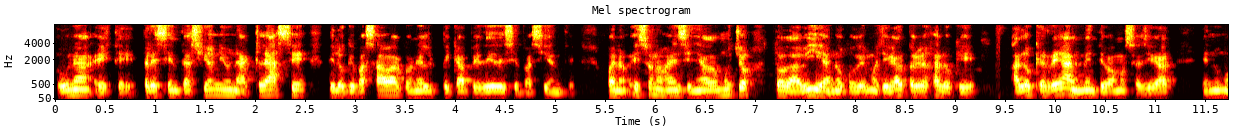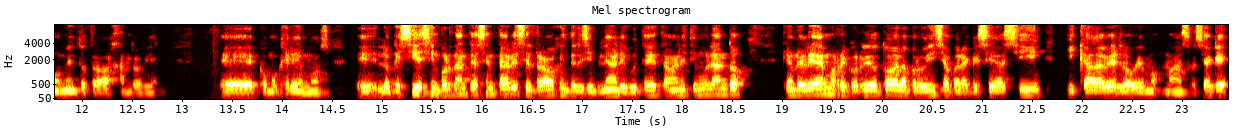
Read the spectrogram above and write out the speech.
una este, presentación y una clase de lo que pasaba con el PKPD de ese paciente. Bueno, eso nos ha enseñado mucho, todavía no podemos llegar, pero es a lo que, a lo que realmente vamos a llegar en un momento trabajando bien. Eh, como queremos. Eh, lo que sí es importante asentar es el trabajo interdisciplinario que ustedes estaban estimulando, que en realidad hemos recorrido toda la provincia para que sea así y cada vez lo vemos más. O sea que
